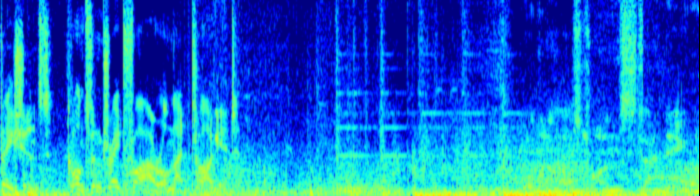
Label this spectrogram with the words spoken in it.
Stations. Concentrate fire on that target. You're the last one standing.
